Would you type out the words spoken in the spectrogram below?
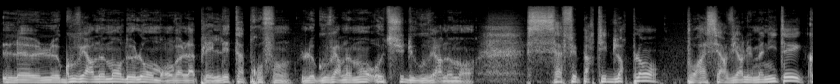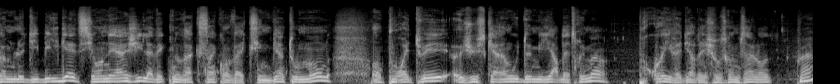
le, le gouvernement de l'ombre, on va l'appeler, l'état profond, le gouvernement au-dessus du gouvernement, ça fait partie de leur plan pour asservir l'humanité. Comme le dit Bill Gates, si on est agile avec nos vaccins, qu'on vaccine bien tout le monde, on pourrait tuer jusqu'à un ou deux milliards d'êtres humains. Pourquoi il va dire des choses comme ça, l'autre? Quoi?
